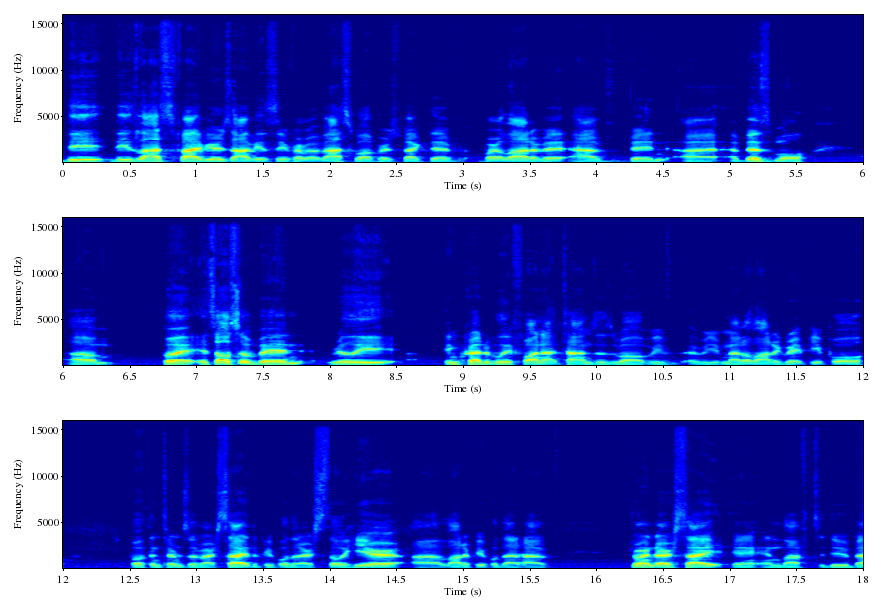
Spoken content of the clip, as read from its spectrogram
the, these last five years, obviously, from a basketball perspective, for a lot of it, have been uh, abysmal. Um, but it's also been really incredibly fun at times as well. We've we've met a lot of great people, both in terms of our site, the people that are still here, uh, a lot of people that have joined our site and, and left to do be-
